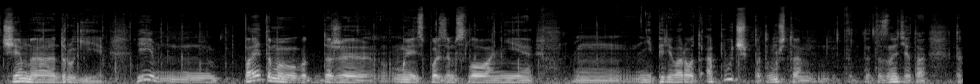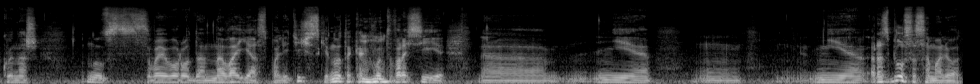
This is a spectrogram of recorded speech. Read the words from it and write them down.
чем э, другие. И э, поэтому вот даже мы используем слово не, э, не переворот, а путь, потому что это, знаете, это такой наш ну, своего рода новояз политический. Ну, это как угу. вот в России э, не не разбился самолет,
